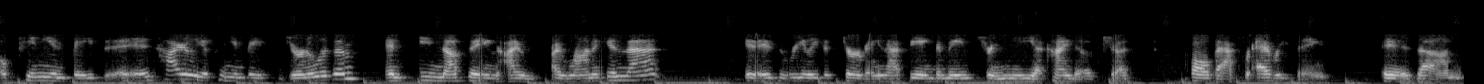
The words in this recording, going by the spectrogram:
opinion based, entirely opinion based journalism and see nothing ironic in that it is really disturbing, and that being the mainstream media kind of just fallback for everything is, um,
